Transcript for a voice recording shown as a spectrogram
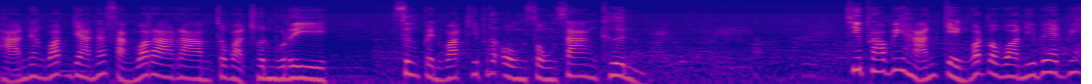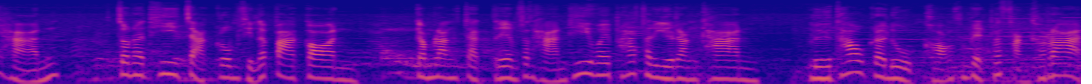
ฐานยังวัดยานสังวรารามจังหวัดชนบุรี ซึ่งเป็นวัดที่พระองค์ทรงสร้างขึ้น ที่พระวิหารเก่งวัดบวรนิเวศวิหาร เจ้าหน้าที่จากกรมศิลปากรกำลังจัดเตรียมสถานที่ไว้พระสรีรังคารหรือเท่ากระดูกของสมเด็จพระสังฆราช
